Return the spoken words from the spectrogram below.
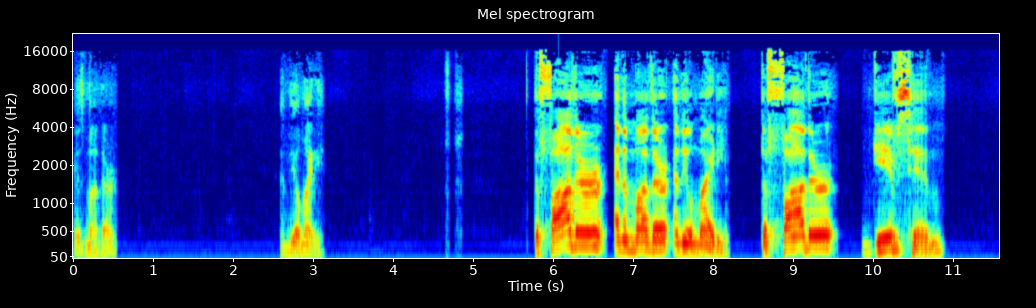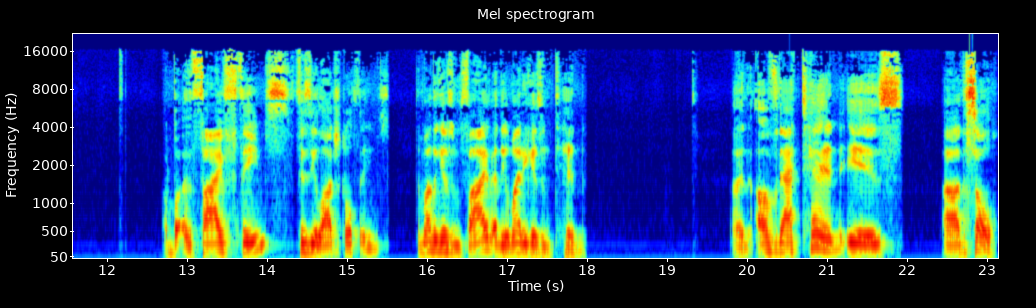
his mother, and the Almighty. The Father and the Mother and the Almighty. The Father gives him five themes, physiological themes. The Mother gives him five, and the Almighty gives him ten. And of that ten is uh, the soul.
